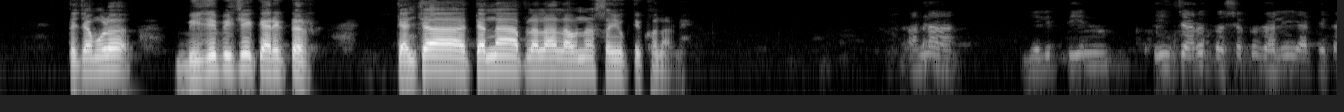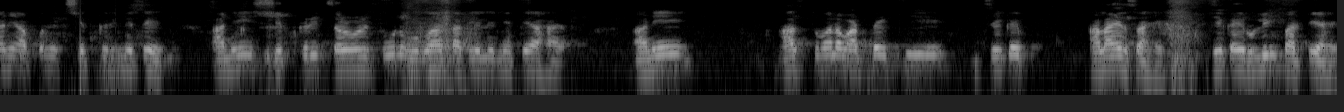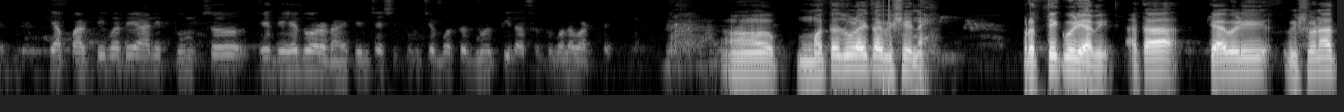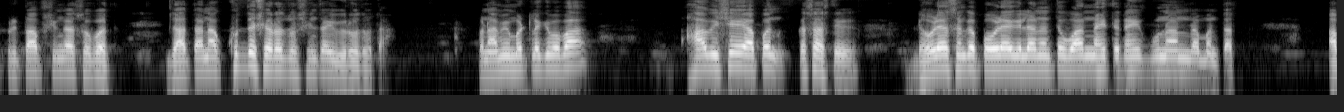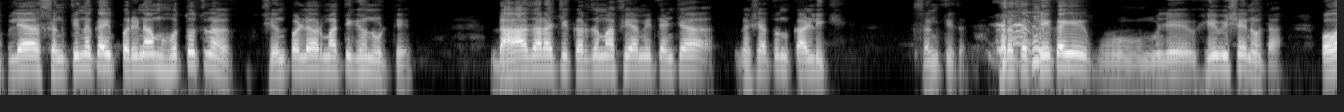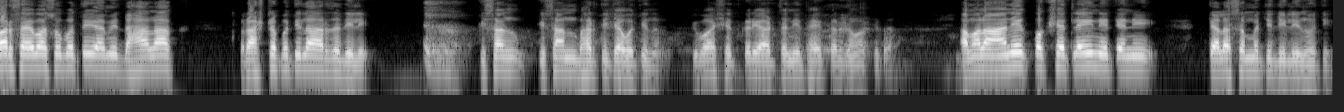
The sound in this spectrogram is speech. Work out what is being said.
त्याच्यामुळं बी जे पीचे कॅरेक्टर त्यांच्या त्यांना आपल्याला लावणं संयुक्तिक होणार नाही. अण्णा गेली तीन तीन चार दशक झाली या ठिकाणी आपण एक शेतकरी नेते आणि शेतकरी चळवळीतून उभा टाकलेले नेते आहात. आणि आज तुम्हाला वाटतंय की जे काही अलायन्स आहे जे काही रुलिंग पार्टी आहे त्या पार्टीमध्ये आणि तुमचं जे ध्येयधोरण आहे त्यांच्याशी तुमचे मत जुळतील असं तुम्हाला वाटतंय? अं, मतं जुळायचा विषय नाही. प्रत्येक वेळी आम्ही आता त्यावेळी विश्वनाथ प्रताप सिंगासोबत जाताना खुद्द शरद जोशींचाही विरोध होता. पण आम्ही म्हटलं की बाबा हा विषय आपण कसा असते? ढवळ्या संघ पवळ्या गेल्यानंतर वान नाही तर नाही गुण म्हणतात. आपल्या संगतीनं काही परिणाम होतोच ना? शेण पडल्यावर माती घेऊन उठते. दहा हजाराची कर्जमाफी आम्ही त्यांच्या घशातून काढली संगतीचं. खरं तर ते काही म्हणजे हे विषय नव्हता. पवार साहेबासोबतही आम्ही दहा लाख राष्ट्रपतीला अर्ज दिले. किसान किसान भारतीच्या वतीनं. किंवा शेतकरी अडचणीत आहे कर्जमाफीचा आम्हाला अनेक पक्षातल्याही नेत्यांनी त्याला संमती दिली नव्हती.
